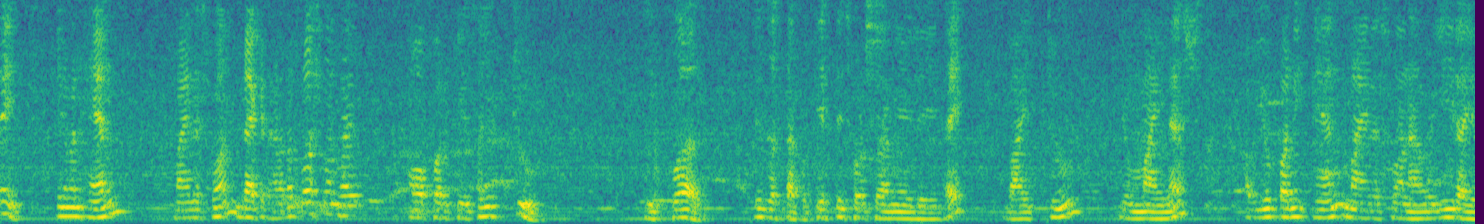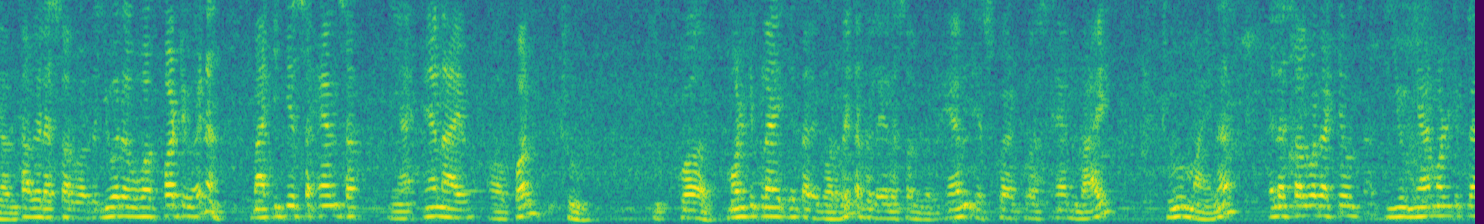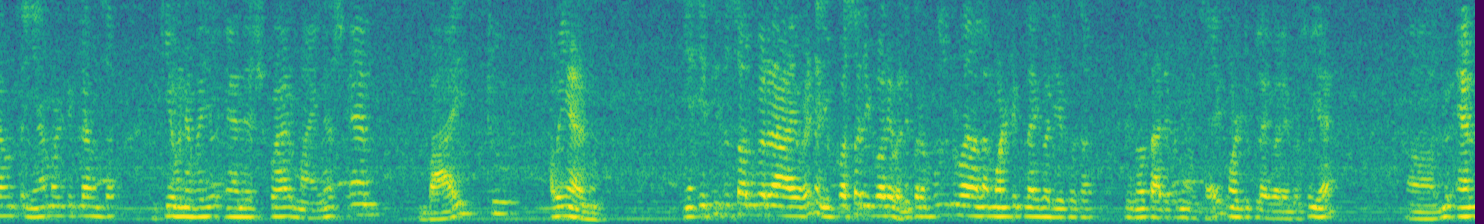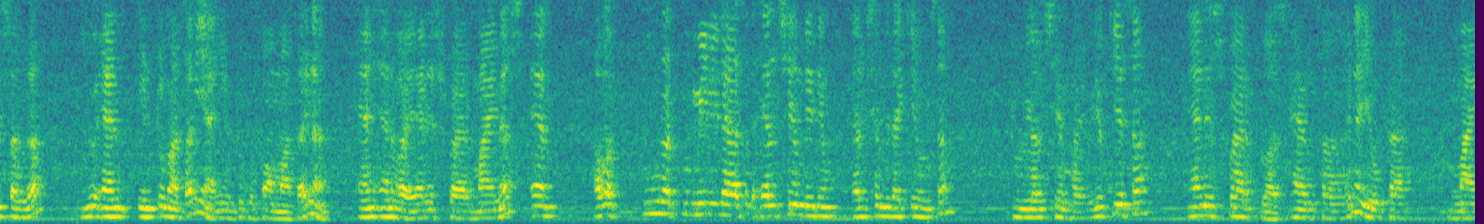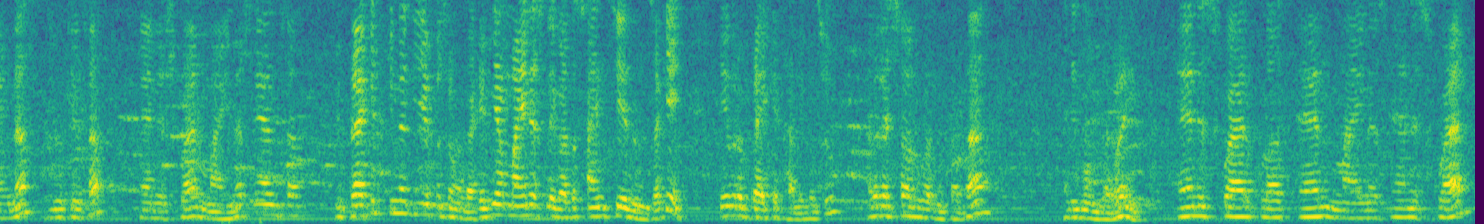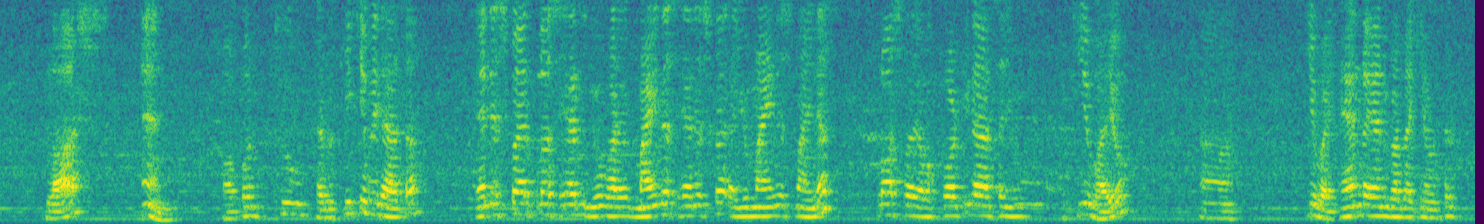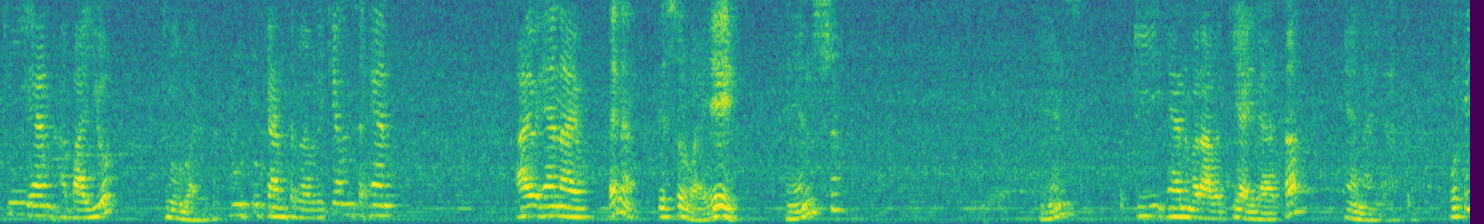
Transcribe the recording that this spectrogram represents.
है किनभने एन माइनस वान ब्राकेट हाल्दा प्लस वान भयो अपर के छ? यो टू इक्वल यो जस्ताको त्यस्तै छोड्छु हामी अहिले है। बाई टू यो माइनस अब यो पनि एन माइनस वान हाम्रो यही रहिरहन्छ। अब यसलाई सर्भ गर्दा यो र कट्यो होइन। बाँकी के छ? एन छ। यहाँ एन आयो अपन टू इक्वल मल्टिप्लाई यताले गर्नु है तपाईँले यसलाई सल्भ गर्नु n square plus n by two minus यसलाई सल्भ गर्दा के हुन्छ? यो यहाँ मल्टिप्लाई हुन्छ यहाँ मल्टिप्लाई हुन्छ। के हुने भयो? N square minus n by two अब यहाँ हेर्नु। यहाँ यति त सल्भ गरेर आयो होइन यो कसरी गऱ्यो भन्ने कुरा बुझ्नुभयो मल्टिप्लाई गरिएको छ। यो नतारे पनि हुन्छ है मल्टिप्लाई गरेको छु यहाँ। यो एनसँग यो एन इन्टुमा छ नि यहाँ इन्टुको फर्ममा छ होइन। एन एन भयो एन स्क्वायर माइनस एन अब टु र टु मिलिरहेको छ त एलसिएम लिदिउँ एलसिएम लिँदा के हुन्छ? टु एलसिएम भयो। यो के छ? एन स्क्वायर प्लस एन छ होइन एउटा माइनस यो के छ? एन स्क्वायर माइनस एन छ। यो ब्राकेट किन दिएको छ भन्दाखेरि यहाँ माइनसले गर्दा साइन चेन्ज हुन्छ कि? त्यही भएर ब्राकेट हालेको छु। अब यसलाई सल्भ गर्नुपर्दा रिमुभ गरौँ है। N square plus n minus n square plus n upon two हेर्नु के के भइरहेछ? एन स्क्वायर प्लस एन यो भयो माइनस एन स्क्वायर यो माइनस माइनस प्लस भयो। अब कटिरहेछ यो। के भयो? के भयो? एन र एन गर्दा के हुन्छ? टु एन बाई यो टू भयो। टु टू क्यान्सल भयो भने के हुन्छ? एन आयो एन आयो होइन? त्यसो भए हेन्स हेन्स टिएन बराबर के आइरहेछ एन आइरहेछ। ओके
